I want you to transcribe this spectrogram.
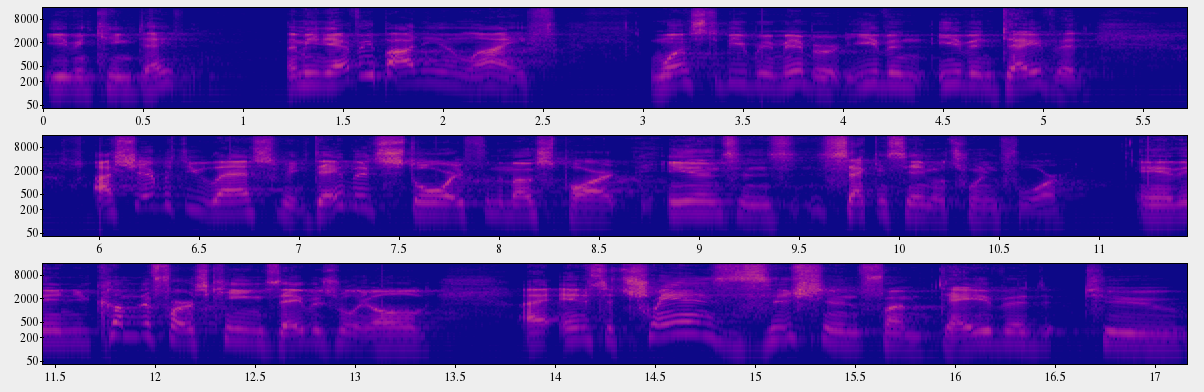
even King David. I mean, everybody in life wants to be remembered, even, even David. I shared with you last week, David's story, for the most part, ends in 2 Samuel 24. And then you come to 1 Kings, David's really old, uh, and it's a transition from David to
